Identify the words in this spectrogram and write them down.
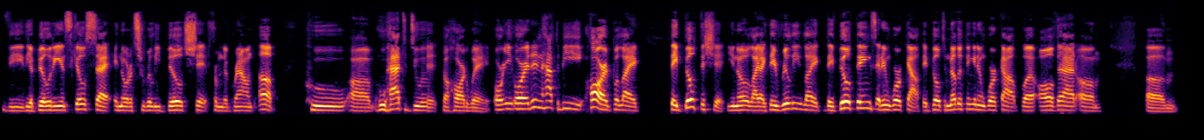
the the ability and skill set in order to really build shit from the ground up who um who had to do it the hard way. Or or it didn't have to be hard but like they built the shit you know? Like, like they really like they built things it didn't work out. They built another thing it didn't work out but all that um um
